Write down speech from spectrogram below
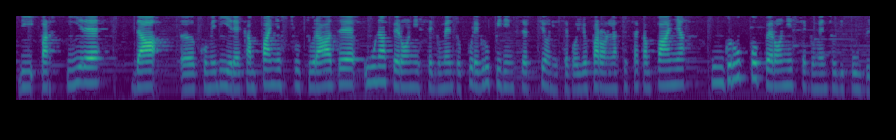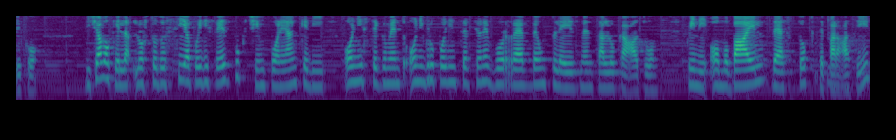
di partire da, eh, come dire, campagne strutturate, una per ogni segmento, oppure gruppi di inserzioni, se voglio farlo nella stessa campagna, un gruppo per ogni segmento di pubblico. Diciamo che l'ortodossia poi di Facebook ci impone anche di ogni segmento, ogni gruppo di inserzione vorrebbe un placement allocato. Quindi ho mobile, desktop separati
